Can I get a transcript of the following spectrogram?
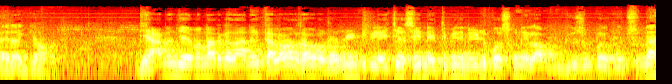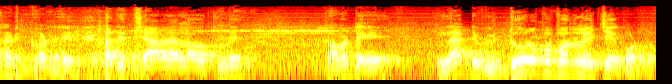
వైరాగ్యం అవుతుంది. ధ్యానం చేయమన్నారు కదా అని తెల్లవారుసాము రెండింటికి లేచేసి నెత్తి మీద నీళ్ళు పోసుకుని ఇలా బిగుసుకుపోయి కూర్చున్నారనుకోండి అది ధ్యానం ఎలా అవుతుంది? కాబట్టి ఇలాంటి విడ్డూరపు పనులు ఏం చేయకూడదు.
